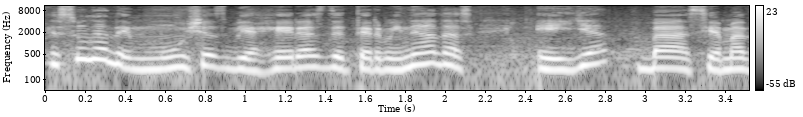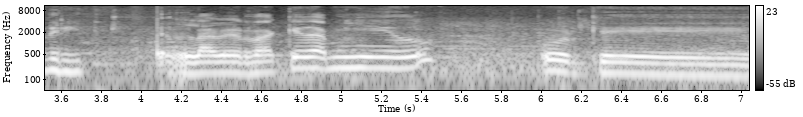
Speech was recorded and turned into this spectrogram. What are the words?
es una de muchas viajeras determinadas. Ella va hacia Madrid. La verdad que da miedo porque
